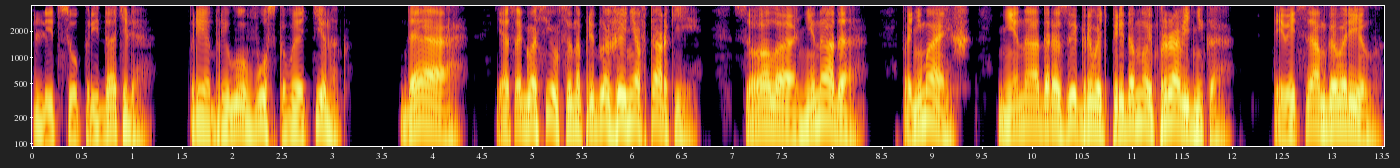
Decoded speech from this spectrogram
Лицо предателя приобрело восковый оттенок. «Да, я согласился на предложение автарки. Соло, не надо. Понимаешь, не надо разыгрывать передо мной праведника. Ты ведь сам говорил,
